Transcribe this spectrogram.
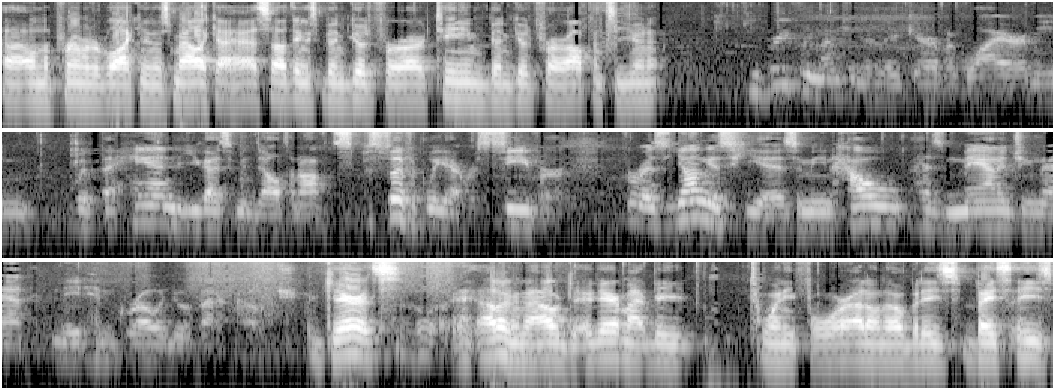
uh, on the perimeter blocking as Malachi has. So I think it's been good for our team, been good for our offensive unit. You briefly mentioned earlier Garrett McGuire. I mean, with the hand that you guys have been dealt in offense, specifically at receiver, for as young as he is, I mean, how has managing that made him grow into a better coach? Garrett's, I don't even know how, Garrett might be 24, I don't know, but he's bas he's,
